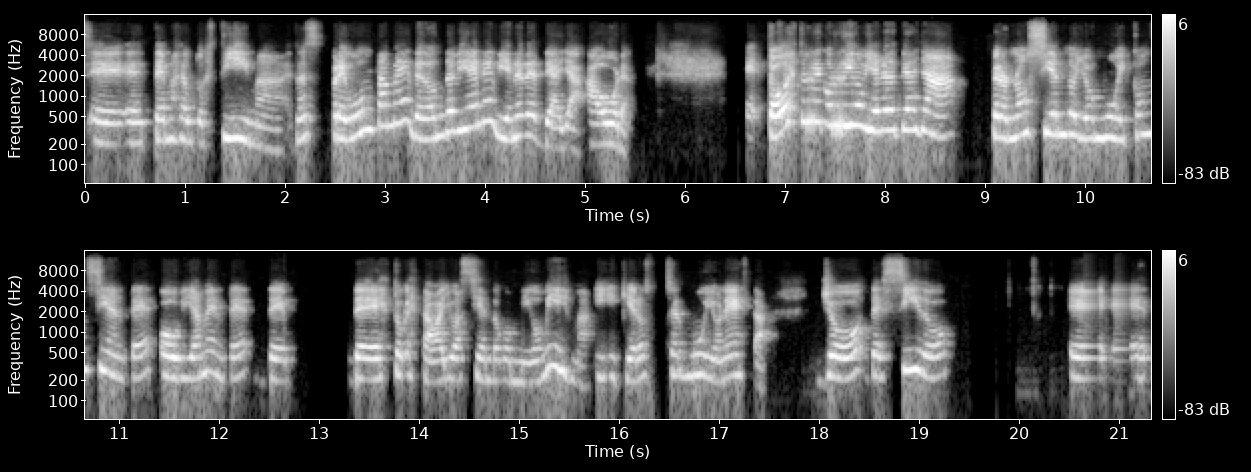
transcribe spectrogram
eh, temas de autoestima. Entonces, pregúntame de dónde viene, viene desde allá, ahora. todo este recorrido viene desde allá, pero no siendo yo muy consciente, obviamente, de de esto que estaba yo haciendo conmigo misma. Y, quiero ser muy honesta. Yo decido, eh, eh,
